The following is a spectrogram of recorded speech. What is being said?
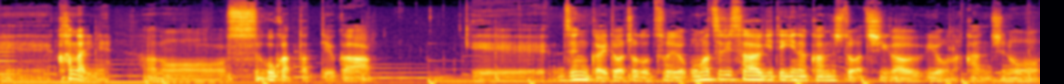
え、かなりね、あの、すごかったっていうか、え、前回とはちょっとそういうお祭り騒ぎ的な感じとは違うような感じの、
